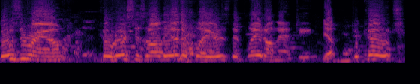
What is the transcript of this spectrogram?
goes around, coerces all the other players that played on that team Yep. to coach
